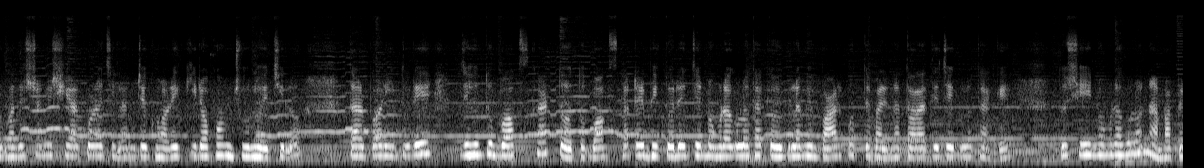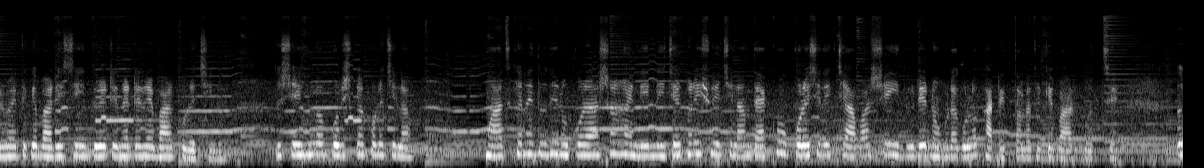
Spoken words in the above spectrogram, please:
তোমাদের সঙ্গে শেয়ার করেছিলাম যে ঘরে কী রকম ঝুল হয়েছিল। তারপর ইঁদুরে যেহেতু বক্স কাট তো তো বক্স কাটের ভিতরে যে নোংরাগুলো থাকে, ওইগুলো আমি বার করতে পারি না, তলা দিয়ে যেগুলো থাকে। তো সেই নোংরাগুলো না বাপের বাড়ি থেকে বাড়ি এসে ইঁদুরে টেনে টেনে বার করেছিল। তো সেইগুলো পরিষ্কার করেছিলাম। মাঝখানে দুদিন উপরে আসা হয়নি, নিজের ঘরে শুয়েছিলাম। দেখো, উপরে এসে দেখছি আবার সেই দূরে নোংরাগুলো খাটের তলা থেকে বার করছে। তো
